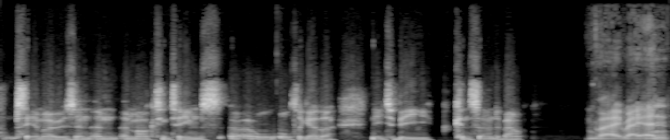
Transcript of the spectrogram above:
CMOs and, and, and marketing teams uh, all, all together need to be concerned about. Right, right, and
